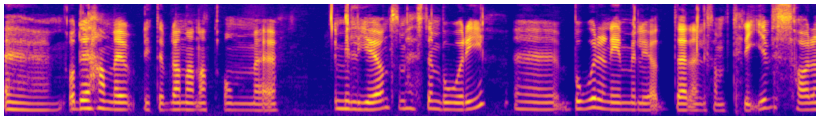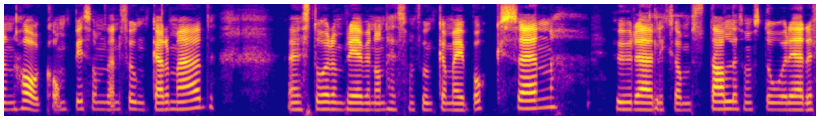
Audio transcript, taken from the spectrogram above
Eh, och det handlar lite bland annat om eh, miljön som hästen bor i. Eh, bor den i en miljö där den liksom trivs, har en hagkompis som den funkar med. Eh, står den bredvid någon häst som funkar med i boxen. Hur är liksom stallet som står Är det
